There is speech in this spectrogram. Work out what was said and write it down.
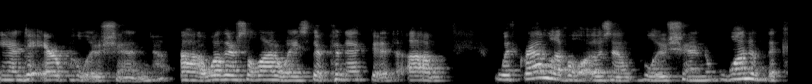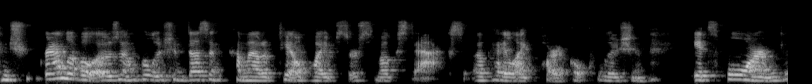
and air pollution uh, well there's a lot of ways they're connected um, with ground level ozone pollution one of the con- ground level ozone pollution doesn't come out of tailpipes or smokestacks okay like particle pollution it's formed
